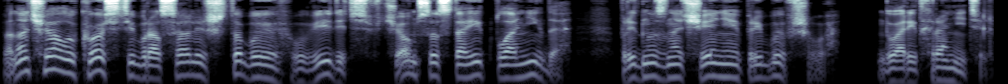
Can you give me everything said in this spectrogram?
Поначалу кости бросали, чтобы увидеть, в чем состоит планида, предназначение прибывшего, — говорит хранитель.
